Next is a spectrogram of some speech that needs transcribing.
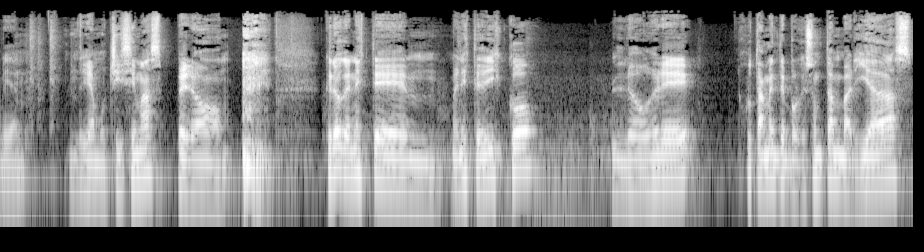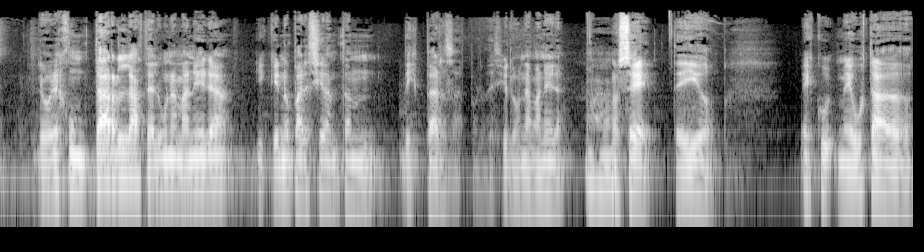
Bien. Tendría muchísimas, pero creo que en este, en este disco logré, justamente porque son tan variadas, logré juntarlas de alguna manera y que no parecieran tan dispersas, por decirlo de alguna manera. No sé, te digo, me gusta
